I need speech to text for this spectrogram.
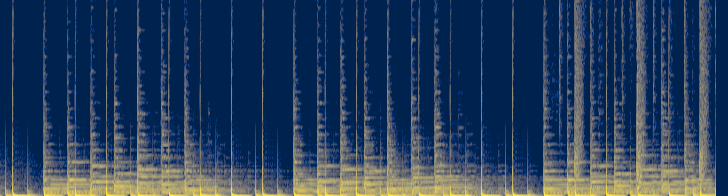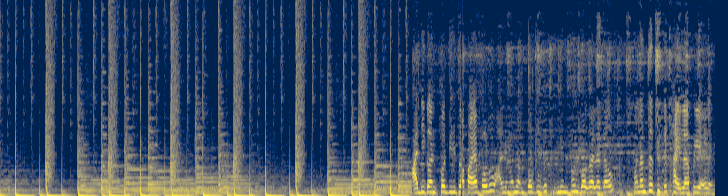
आधी गणपतीचा पाया पडू आणि मग नंतर तिथे स्विमिंग पूल बघायला जाऊ. मग नंतर तिथे खायला पियायला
